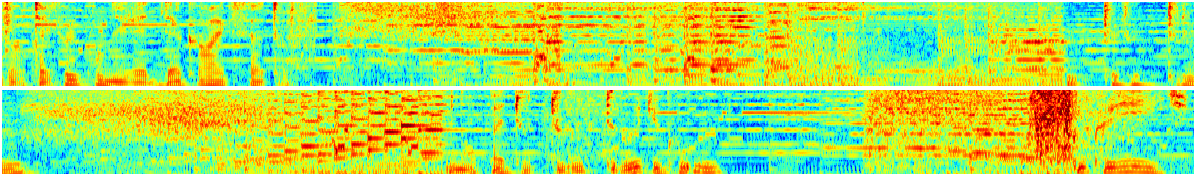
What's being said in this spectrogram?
Genre, t'as cru qu'on être d'accord avec ça, toi Toutou. Non, pas tout, tout, tout, du coup. hein. Coucoulique.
